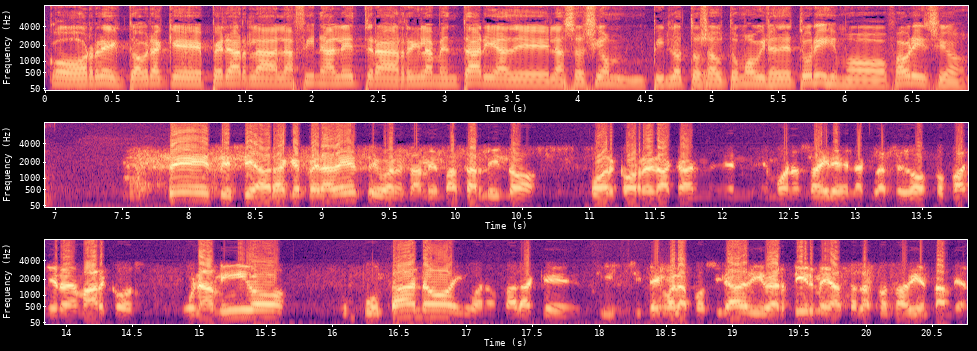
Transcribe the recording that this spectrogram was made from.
Correcto, habrá que esperar la, la fina letra reglamentaria de la Asociación Pilotos Automóviles de Turismo, Fabricio. Sí, sí, sí, habrá que esperar eso y bueno, también va a ser lindo poder correr acá en, Buenos Aires en la clase 2, compañero de Marcos, un amigo, un puntano y bueno, ojalá que si, tengo la posibilidad de divertirme y hacer las cosas bien también.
